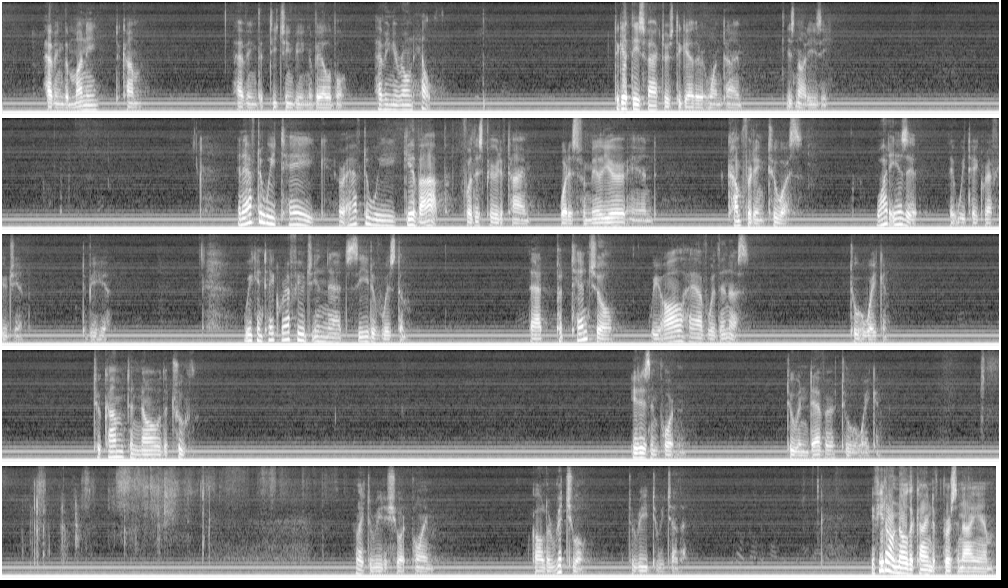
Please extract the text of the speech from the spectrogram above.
having the money to come, having the teaching being available, having your own health. To get these factors together at one time is not easy. And after we take, or after we give up for this period of time, what is familiar and comforting to us, what is it that we take refuge in to be here? we can take refuge in that seed of wisdom, that potential we all have within us to awaken, to come to know the truth. It is important to endeavor to awaken. I'd like to read a short poem called A Ritual to Read to Each Other. If you don't know the kind of person I am,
